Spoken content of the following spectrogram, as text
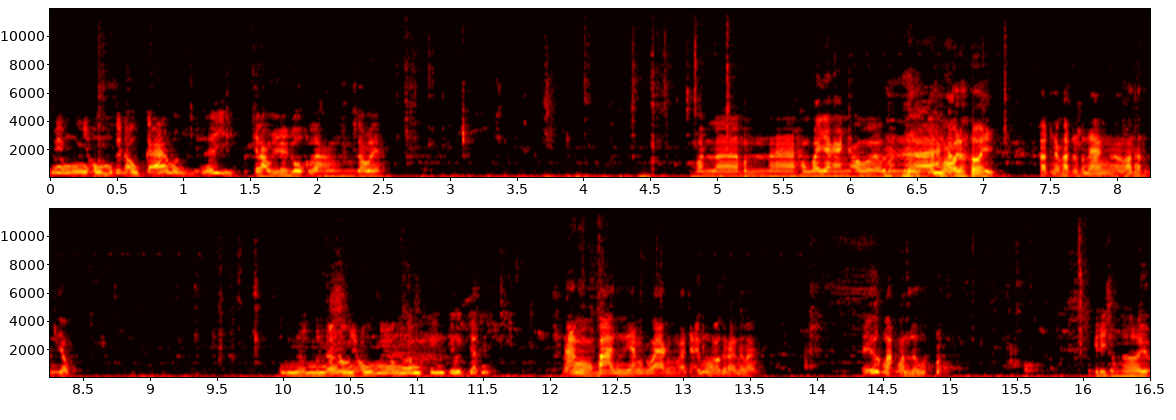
Mấy ông nhậu một cái đầu cá mà dễ gì. cái đầu với luộc là đầu đen mình là mình không có gian ăn nhậu rồi mình là Anh ngồi thôi. Thịt này mình ăn hỏi thịt dục. Mình, mình ăn đồ nhậu mấy ông kiến chửi chết. Ăn ba người ăn các bạn mà chảy mồ hôi cái này các bạn. Để ướt mặt mình luôn. đi sông hơi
